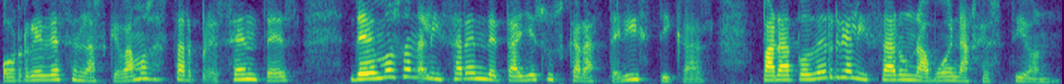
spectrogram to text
o redes en las que vamos a estar presentes, debemos analizar en detalle sus características para poder realizar una buena gestión.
